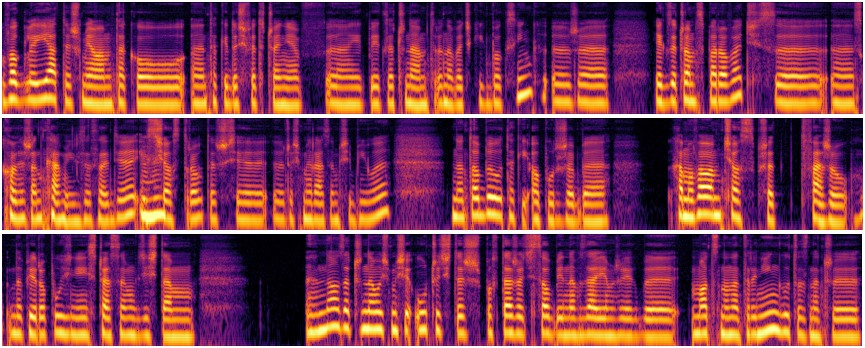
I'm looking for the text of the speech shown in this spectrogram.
W ogóle ja też miałam taką, e, takie doświadczenie, w, e, jakby jak zaczynałam trenować kickboxing, że jak zaczęłam sparować z, z koleżankami w zasadzie i Mhm. z siostrą, też się, żeśmy razem się biły, no to był taki opór, żeby hamowałam cios przed twarzą. Dopiero później z czasem gdzieś tam no, zaczynałyśmy się uczyć też powtarzać sobie nawzajem, że jakby mocno na treningu, to znaczy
